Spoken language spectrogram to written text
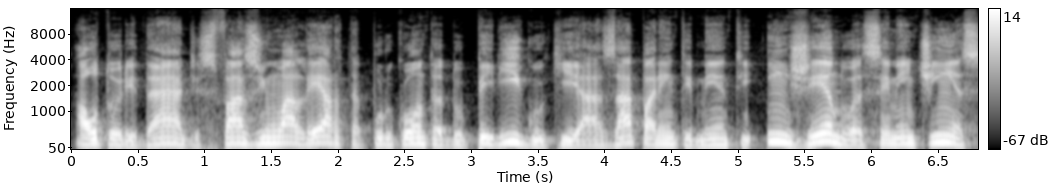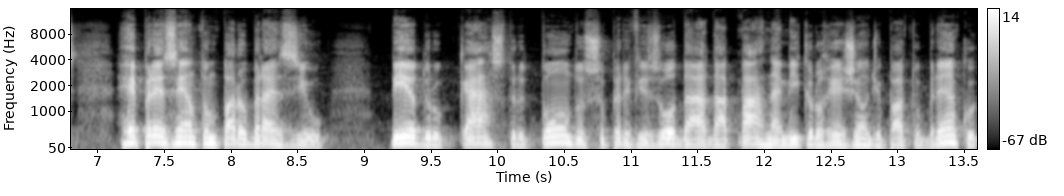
Autoridades fazem um alerta por conta do perigo que as aparentemente ingênuas sementinhas representam para o Brasil. Pedro Castro Tondo, supervisor da ADAPAR na microrregião de Pato Branco,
